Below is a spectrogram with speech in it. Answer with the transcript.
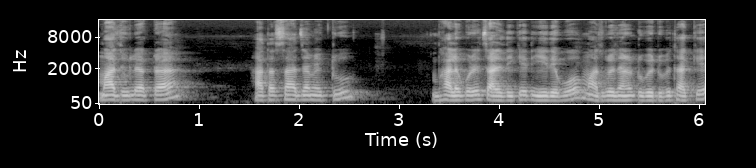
মাছগুলো একটা হাতার সাহায্যে আমি একটু ভালো করে চারিদিকে দিয়ে দেবো, মাছগুলো যেন ডুবে ডুবে থাকে।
